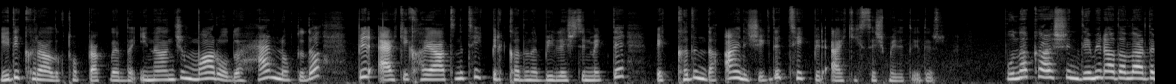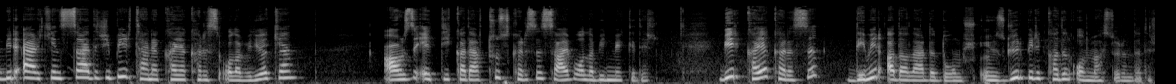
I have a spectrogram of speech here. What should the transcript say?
Yedi krallık topraklarında inancın var olduğu her noktada bir erkek hayatını tek bir kadına birleştirmekte ve kadın da aynı şekilde tek bir erkek seçmelidir. Buna karşın demir adalarda bir erkeğin sadece bir tane kaya karısı olabiliyorken arzu ettiği kadar tuz karısı sahibi olabilmektedir. Bir kaya karısı demir adalarda doğmuş özgür bir kadın olmak zorundadır.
